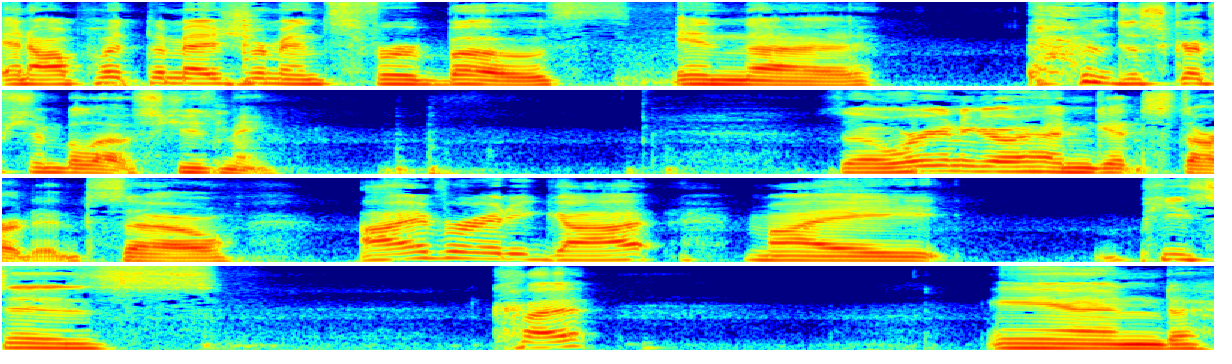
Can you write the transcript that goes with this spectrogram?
and I'll put the measurements for both in the description below, excuse me. So we're going to go ahead and get started. So I've already got my pieces cut and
